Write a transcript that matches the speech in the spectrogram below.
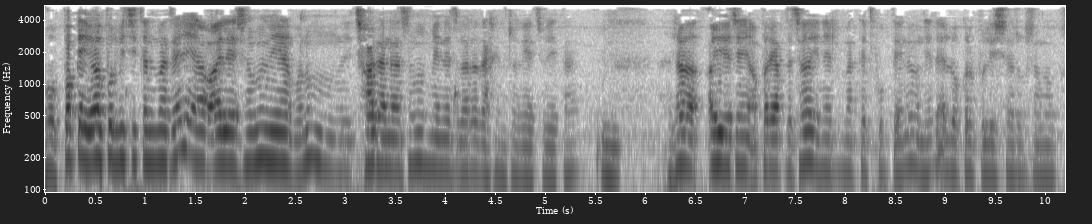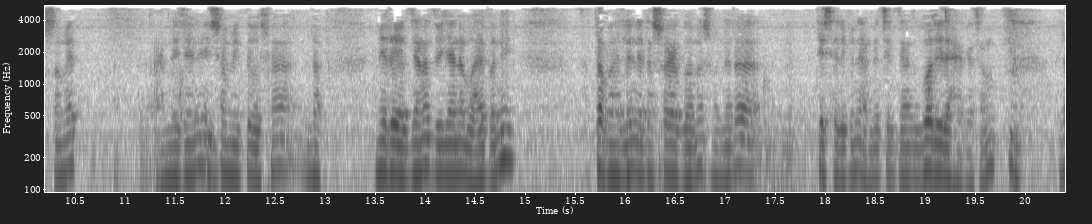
हो पक्कै अब पूर्वी चितवनमा चाहिँ नि अब अहिलेसम्म यहाँ भनौँ छजनासम्म म्यानेज गरेर राख्न सकेको छु यता। र अहिले चाहिँ अपर्याप्त छ यिनीहरू मात्रै पुग्दैन भनेर लोकल पुलिसहरूसँग समेत हामीले चाहिँ नि संयुक्त उसमा र मेरो एकजना दुईजना भए पनि तपाईँहरूले नि यसलाई सहयोग गर्नुहोस् भनेर त्यसरी पनि हामीले चेक जाँच गरिराखेका छौँ। र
